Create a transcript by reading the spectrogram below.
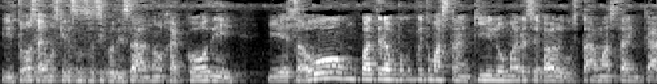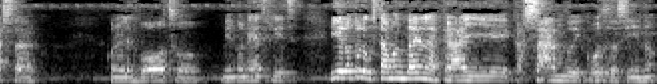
y todos sabemos quiénes son sus hijos de Isaac, ¿no? Jacob y, y Esaú, un cuate era un, poquito más tranquilo, más reservado, le gustaba más estar en casa con el Xbox o viendo Netflix. Y el otro le gustaba más andar en la calle, cazando y cosas así, ¿no?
